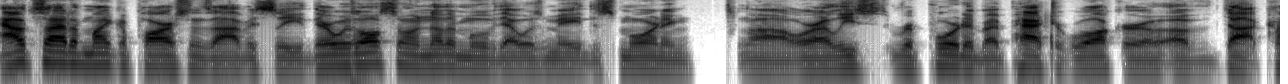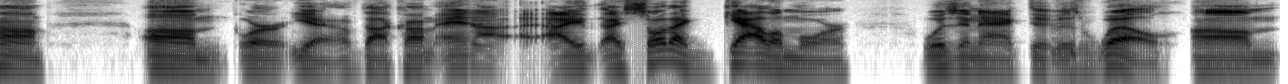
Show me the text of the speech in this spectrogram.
outside of Micah Parsons, obviously, there was also another move that was made this morning, uh, or at least reported by Patrik Walker of, of .com um, or yeah, of dot com. And I, I, I saw that Gallimore was inactive as well. Um,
